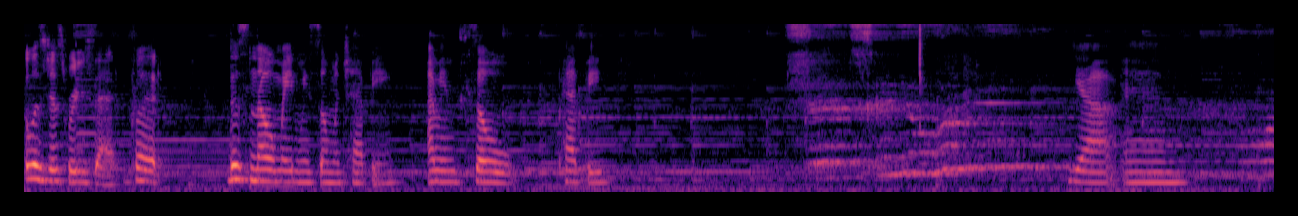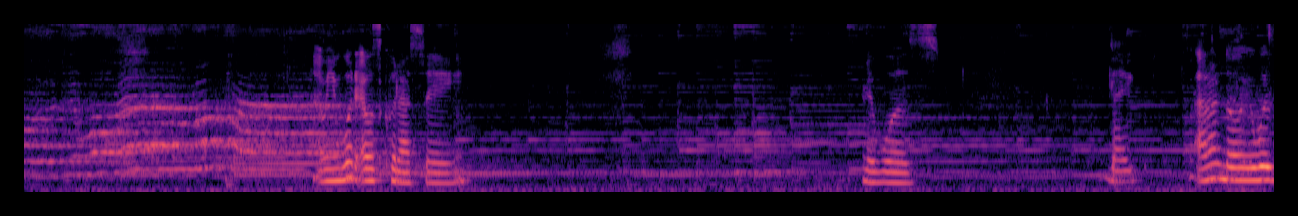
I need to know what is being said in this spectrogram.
it was just really sad. But the snow made me so much happy. I mean, so happy. Yeah, and I mean, what else could I say? It was like I don't know, it was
